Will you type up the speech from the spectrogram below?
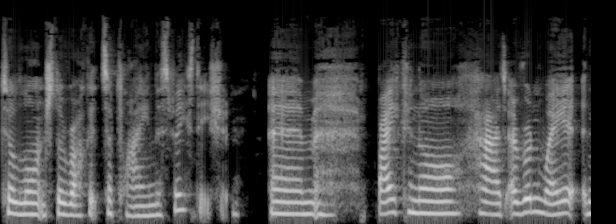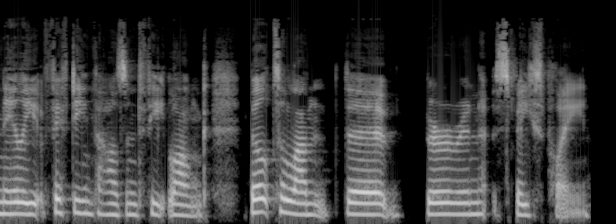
to launch the rocket supplying the space station. Um, Baikonur had a runway nearly 15,000 feet long, built to land the Buran space plane,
